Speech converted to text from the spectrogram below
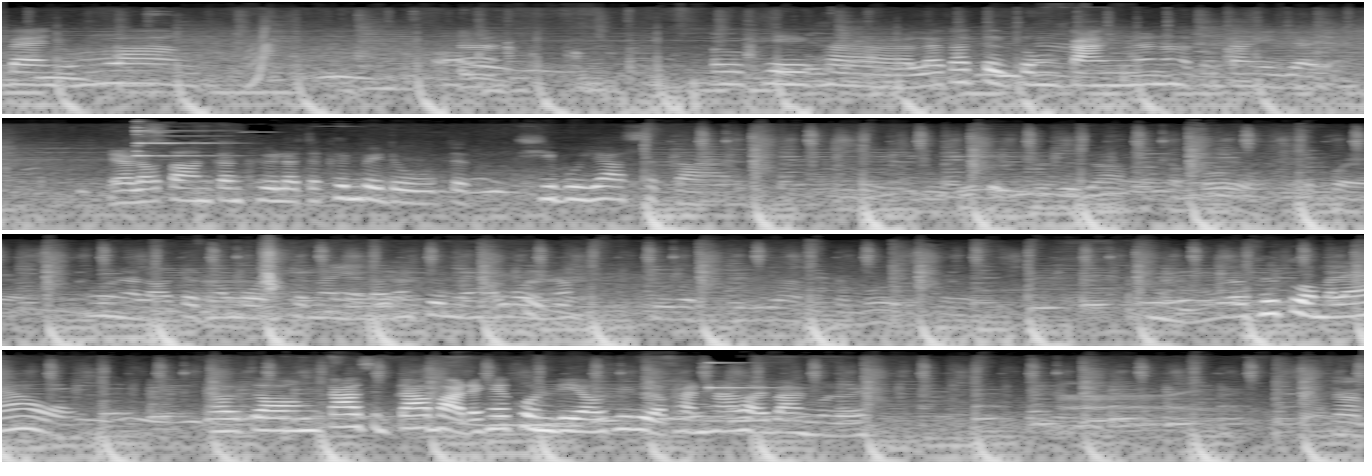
แบรนด์อยู่ข้างล่างอ๋อโอเคค่ะ แล้วก็ตึกตรงกลางนั่นนะคะ ตรงกลางใหญ่ๆอะเดี๋ยวเราตอนกลางคืนเราจะขึ้นไปดูตึกชิบุย่าสกายอยู่ ที่ตึกชิบูย่าคัมโบสแควร์นู่นน่ะเหรอตึกข้างบนใช่ไหมเดี๋ยวเราต้องขึ้นไปข้างบนเนาะชื่อว่าชิบูย่าคัมโบสแควร์อืมเราซื้อตั๋วมาแล้ว เราจอง 99 บาทได้แค่คนเดียวที่เหลือ 1,500 บาทหมดเลยงั้น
